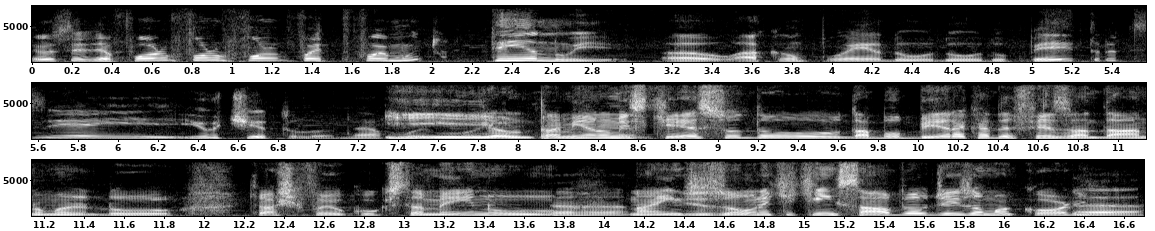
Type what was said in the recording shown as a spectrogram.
Ou seja, foram, foram, foram, foi, foi muito tênue a, a campanha do, do, do Patriots e, e, e, o título, né? Foi, e foi... para mim eu não me esqueço do, da bobeira que a defesa dá numa, do que eu acho que foi o Cooks também no, uhum. na end zone que quem salva é o Jason McCord. É.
